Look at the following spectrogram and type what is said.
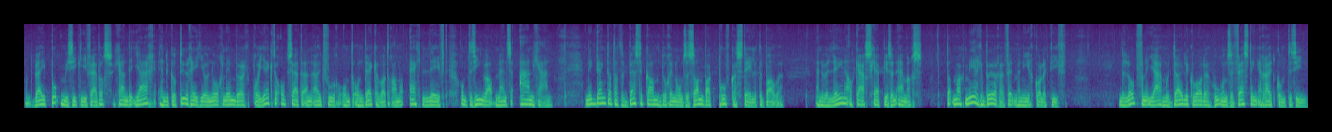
Want wij popmuziekliefhebbers gaan dit jaar in de cultuurregio Noord-Limburg projecten opzetten en uitvoeren om te ontdekken wat er allemaal echt leeft, om te zien wat mensen aangaan. En ik denk dat dat het beste kan door in onze zandbak proefkastelen te bouwen. En we lenen elkaar schepjes en emmers. Dat mag meer gebeuren, vindt men hier collectief. In de loop van het jaar moet duidelijk worden hoe onze vesting eruit komt te zien.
